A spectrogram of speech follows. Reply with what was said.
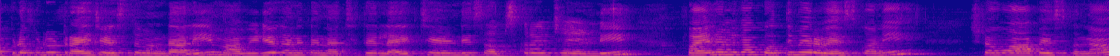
అప్పుడప్పుడు ట్రై చేస్తూ ఉండాలి. మా వీడియో కనుక నచ్చితే లైక్ చేయండి సబ్స్క్రైబ్ చేయండి. ఫైనల్గా కొత్తిమీర వేసుకొని స్టవ్ ఆపేసుకున్నాం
